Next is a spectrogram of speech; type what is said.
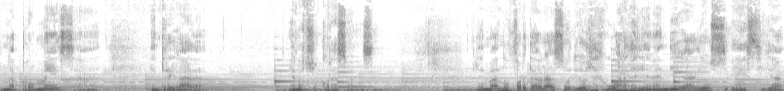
una promesa entregada en nuestros corazones. Les mando un fuerte abrazo, Dios les guarde, les bendiga, Dios eh, siga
